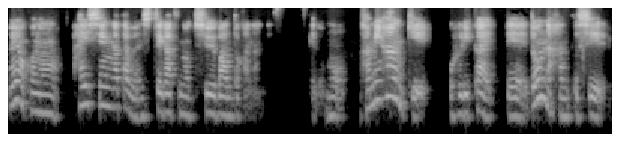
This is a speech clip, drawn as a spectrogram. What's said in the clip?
まあ今この配信が多分7月の中盤とかなんですけども、上半期を振り返って、どんな半年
